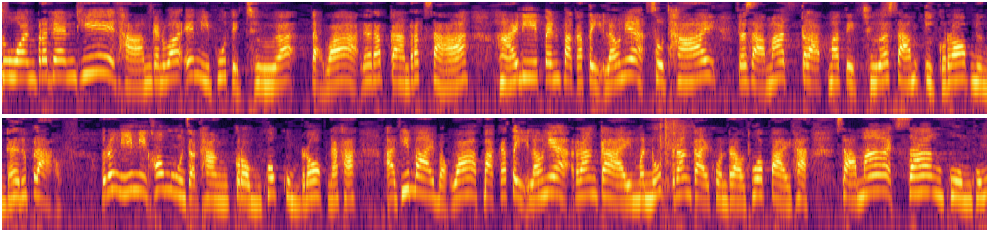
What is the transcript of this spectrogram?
ส่วนประเด็นที่ถามกันว่าเอ๊ะมีผู้ติดเชื้อ แต่ว่าได้รับการรักษาหายดีเป็นปกติแล้วเนี่ยสุดท้ายจะสามารถกลับมาติดเชื้อซ้ำอีกรอบหนึ่งได้หรือเปล่าเรื่องนี้มีข้อมูลจากทางกรมควบคุมโรคนะคะ อธิบายบอกว่าปกติแล้วเนี่ยร่างกายมนุษย์ร่างกายคนเราทั่วไปค่ะ สามารถสร้างภูมิคุ้ม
